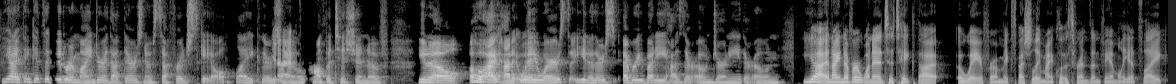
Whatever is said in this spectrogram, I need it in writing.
Yeah, I think it's a good reminder that there's no suffrage scale. Like there's yes. no competition of, you know, oh, I had it way worse. You know, there's everybody has their own journey, their own Yeah, and I never wanted to take that away from especially my close friends and family. It's like,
